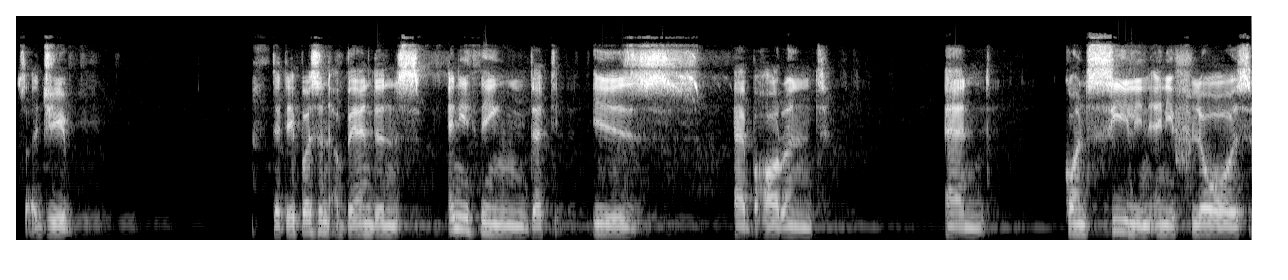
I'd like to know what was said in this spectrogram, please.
So Ajib that a person abandons anything that is abhorrent and concealing any flaws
